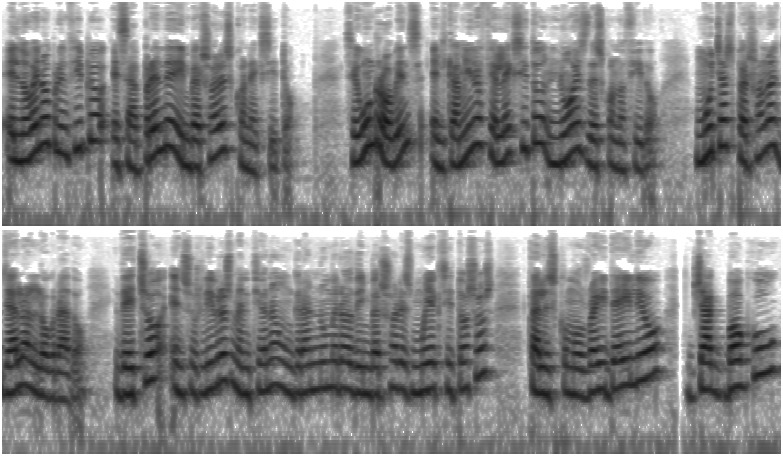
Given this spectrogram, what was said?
El noveno principio es aprende de inversores con éxito. Según Robbins, el camino hacia el éxito no es desconocido. Muchas personas ya lo han logrado. De hecho, en sus libros menciona un gran número de inversores muy exitosos, tales como Ray Dalio, Jack Bogle,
